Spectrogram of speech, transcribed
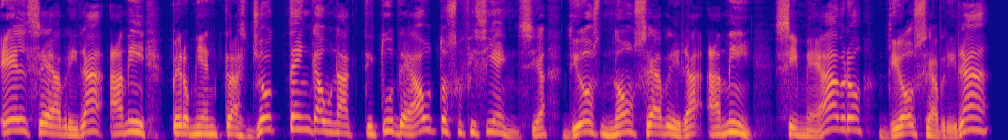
Él se abrirá a mí. Pero mientras yo tenga una actitud de autosuficiencia, Dios no se abrirá a mí. Si me abro, Dios se abrirá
